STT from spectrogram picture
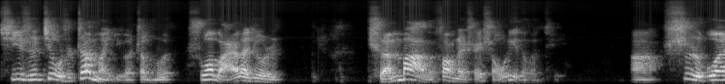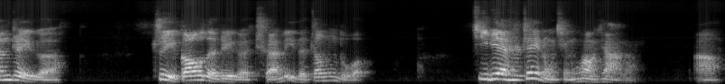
其实就是这么一个争论，说白了就是权把子放在谁手里的问题啊，事关这个最高的这个权力的争夺。即便是这种情况下呢，啊，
